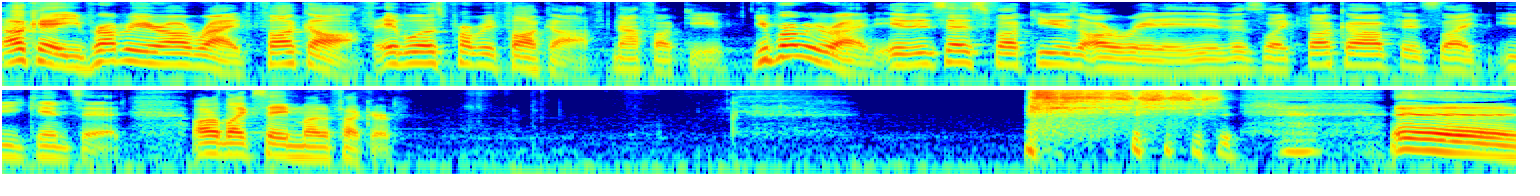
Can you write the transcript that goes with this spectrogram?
Okay, you probably are all right. Fuck off. It was probably fuck off, not fuck you. You're probably right. If it says fuck you, it's R rated. If it's like fuck off, it's like you can't say it. Or like say motherfucker. uh,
